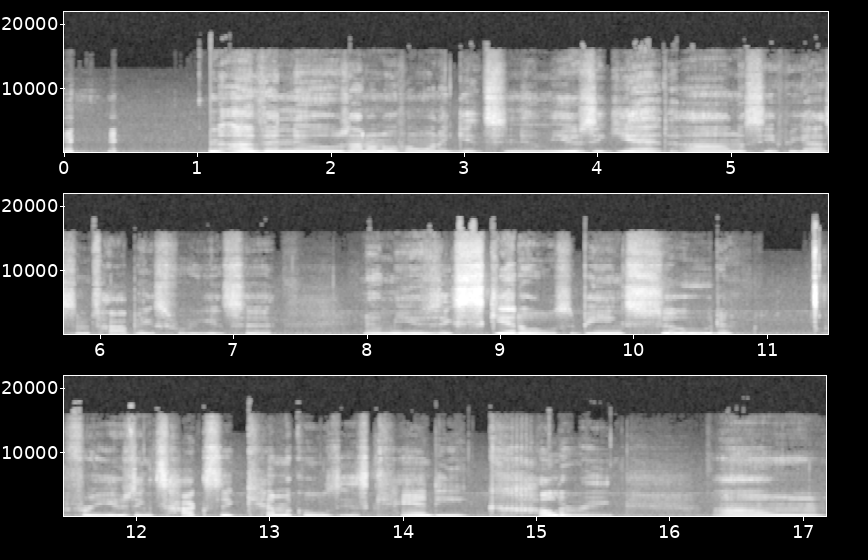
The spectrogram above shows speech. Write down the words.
in other news, I don't know if I want to get to new music yet. Um, let's see if we got some topics before we get to new music. Skittles being sued for using toxic chemicals is candy coloring. Um,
